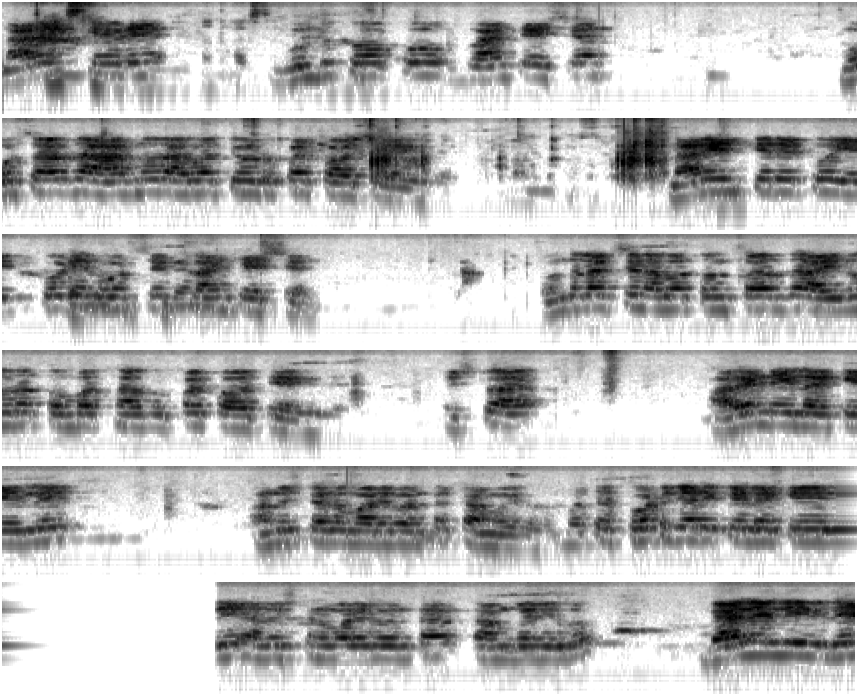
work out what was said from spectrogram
ನಾರಾಯಣಕೆರೆ ಗುಂಡುತೋಪು ಪ್ಲಾಂಟೇಶನ್ ಮೂರ್ ಸಾವಿರದ ಆರ್ನೂರ ಅರವತ್ತೇಳು ರೂಪಾಯಿ ಪಾವತಿಯಾಗಿದೆ Narayanakere to Etkode road side plantation ಒಂದು ಲಕ್ಷ ನಲವತ್ತೊಂದು ಸಾವಿರದ ಐನೂರ ತೊಂಬತ್ನಾಲ್ಕು ರೂಪಾಯಿ ಪಾವತಿಯಾಗಿದೆ. ಇಷ್ಟು ಅರಣ್ಯ ಇಲಾಖೆಯಲ್ಲಿ ಅನುಷ್ಠಾನ ಮಾಡಿರುವಂತ ಕಾಮಗಾರಿಗಳು. ಮತ್ತೆ ತೋಟಗಾರಿಕೆ ಇಲಾಖೆಯಲ್ಲಿ ಅನುಷ್ಠಾನ ಮಾಡಿರುವಂತ ಕಾಮಗಾರಿಗಳು. ಬ್ಯಾಲೆಯಲ್ಲಿ ಇದೆ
